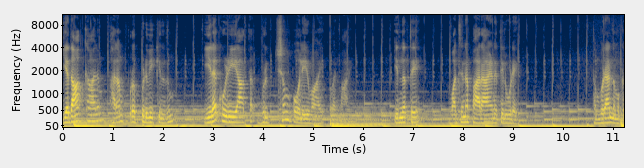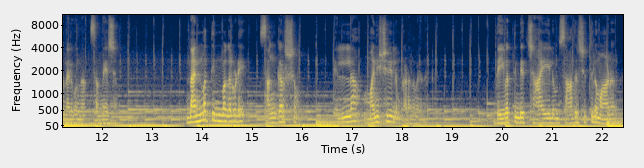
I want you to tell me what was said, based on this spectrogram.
യഥാകാലം ഫലം പുറപ്പെടുവിക്കുന്നതും ഇല കൊഴിയാത്ത വൃക്ഷം പോലെയുമായി അവൻ മാറി. ഇന്നത്തെ വചനപാരായണത്തിലൂടെ തമ്പുരാൻ നമുക്ക് നൽകുന്ന സന്ദേശം. നന്മ തിന്മകളുടെ സംഘർഷം എല്ലാ മനുഷ്യരിലും കടന്നു വരുന്നുണ്ട്. ദൈവത്തിന്റെ ഛായയിലും സാദൃശ്യത്തിലുമാണ്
